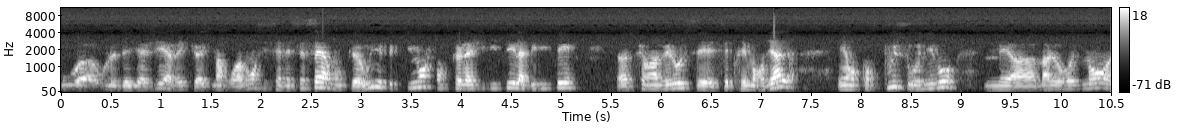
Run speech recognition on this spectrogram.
ou, euh, ou le dégager avec, avec ma roue avant si c'est nécessaire. Donc oui, effectivement, je pense que l'agilité, l'habilité sur un vélo, c'est primordial et encore plus au haut niveau. Mais malheureusement,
